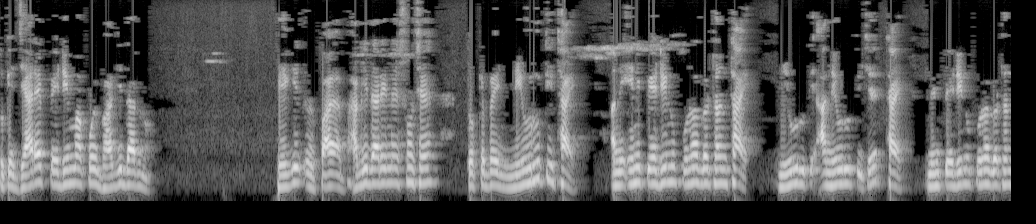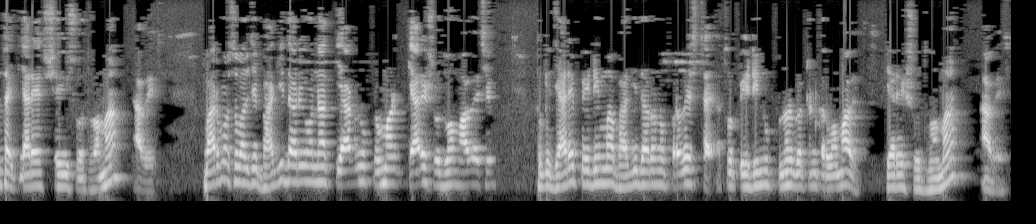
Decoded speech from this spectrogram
તો કે જ્યારે પેઢીમાં કોઈ ભાગીદારનો ભેગી ભાગીદારીને શું છે? તો કે ભાઈ નિવૃત્તિ થાય અને એની પેઢીનું પુનર્ગઠન થાય, નિવૃત્તિ, આ નિવૃત્તિ છે, થાય એની પેઢીનું પુનર્ગઠન થાય ત્યારે શૈ શોધવામાં આવે છે. બારમો સવાલ છે, ભાગીદારીઓના ત્યાગનું પ્રમાણ ક્યારે શોધવામાં આવે છે? તો કે જ્યારે પેઢીમાં ભાગીદારોનો પ્રવેશ થાય અથવા પેઢીનું પુનર્ગઠન કરવામાં આવે ત્યારે શોધવામાં આવે છે.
